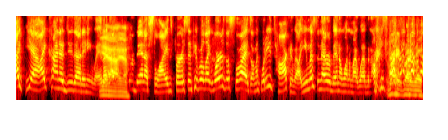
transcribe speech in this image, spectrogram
I yeah, I kind of do that anyway. Yeah, like, I've yeah. never been a slides person. People are like, "Where's the slides?" I'm like, "What are you talking about? You must have never been on one of my webinars." right, right, right.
